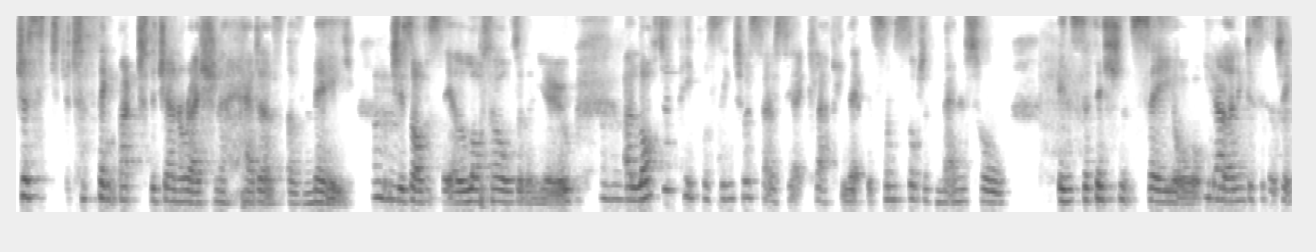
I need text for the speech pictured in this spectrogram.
just to think back to the generation ahead of, of me, mm-hmm. which is obviously a lot older than you, mm-hmm. a lot of people seem to associate cleft lip with some sort of mental insufficiency or learning disability.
